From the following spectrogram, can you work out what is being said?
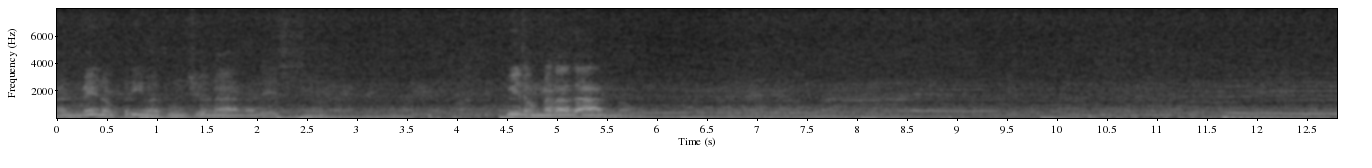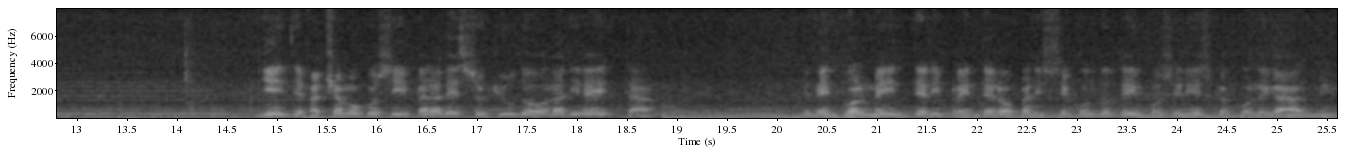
almeno prima funzionava, adesso qui non me la danno. Niente, facciamo così, per adesso chiudo la diretta, eventualmente riprenderò per il secondo tempo se riesco a collegarmi.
